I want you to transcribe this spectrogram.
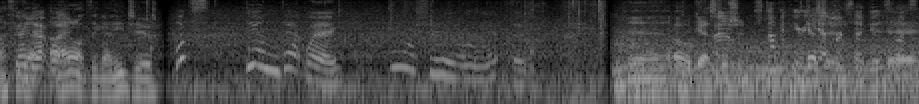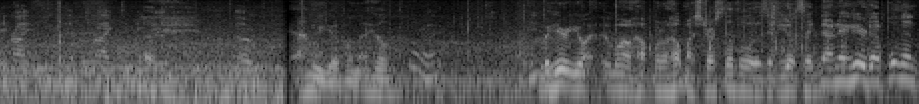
I think Go I, that way. I don't think I need to. What's down that way? I want to show you on the map. Yeah. Oh, gas station. Stop it here, Gas yeah, for a second. It's nice and bright. You have a right to be Okay. here. Um, I'm gonna go up on that hill. all right. But here, you what'll help, what'll help my stress level is if you don't say, "No, no, here, now pull in,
